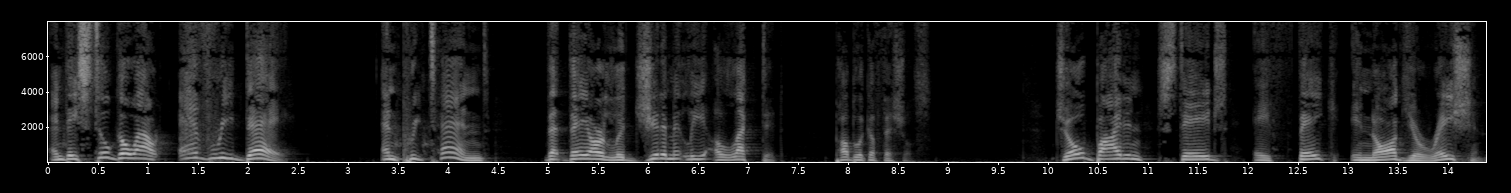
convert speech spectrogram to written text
and they still go out every day and pretend that they are legitimately elected public officials. Joe Biden staged a fake inauguration.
